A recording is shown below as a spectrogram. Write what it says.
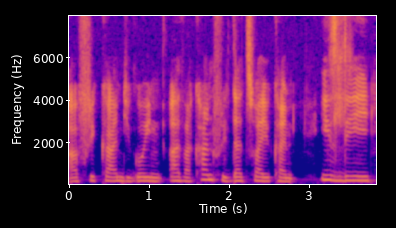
Africa and you go in other country, that's why you can easily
